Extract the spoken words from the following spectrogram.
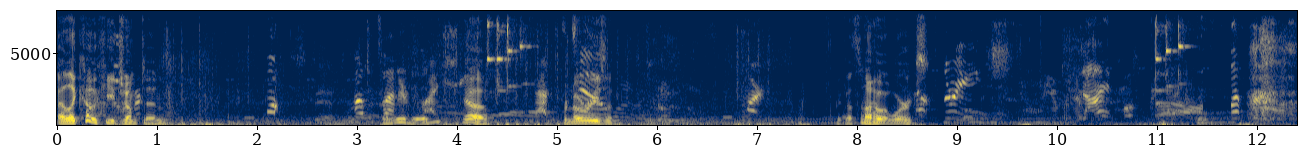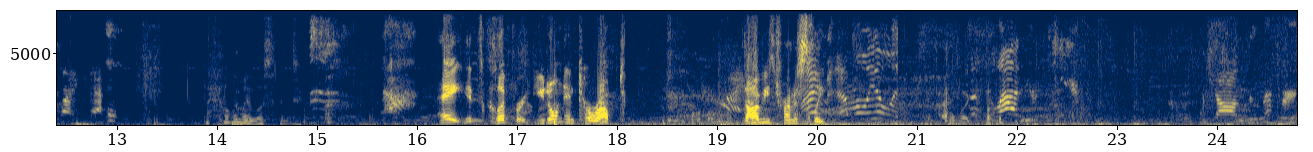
I like how he jumped in. A he did. Yeah, for no reason. Like that's not how it works. Three. Diamond. Clippers like that. What the hell am I listening to? Hey, it's Clifford. You don't interrupt. Dobby's trying to sleep. I'm Emily Elizabeth. Oh my god. Glad. Dog Clifford.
